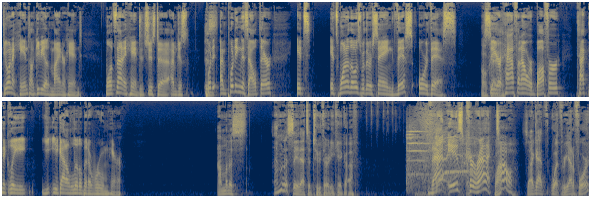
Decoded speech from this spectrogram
Do you want a hint? I'll give you a minor hint. Well, it's not a hint. It's just a. I'm just put. Is- I'm putting this out there. It's it's one of those where they're saying this or this. So Okay. your half an hour buffer, technically, you, you got a little bit of room here. I'm gonna. I'm gonna say that's a 2:30 kickoff. That is correct. Wow. So I got what three out of four?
